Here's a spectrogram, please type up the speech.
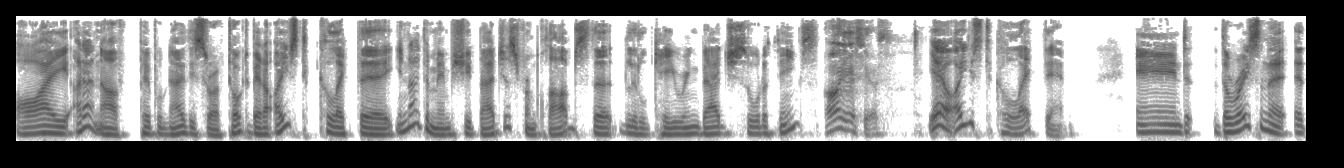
I I don't know if people know this or I've talked about it. I used to collect the you know the membership badges from clubs, the little keyring badge sort of things. Oh yes, yes. Yeah, I used to collect them. And the reason that it,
